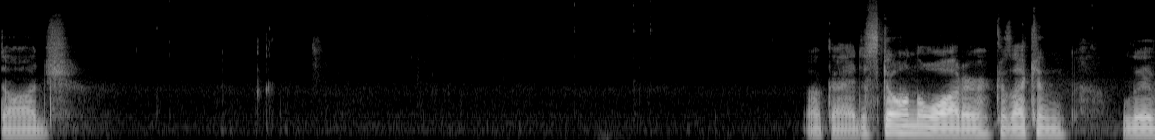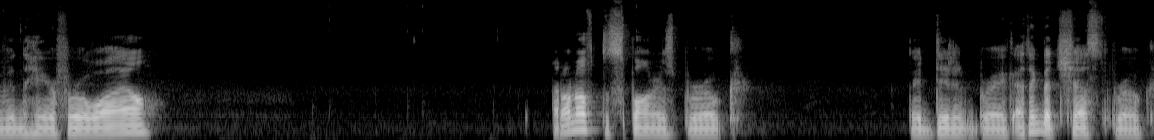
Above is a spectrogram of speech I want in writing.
dodge. Okay, just go in the water because I can live in here for a while. I don't know if the spawners broke. They didn't break. I think the chest broke.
